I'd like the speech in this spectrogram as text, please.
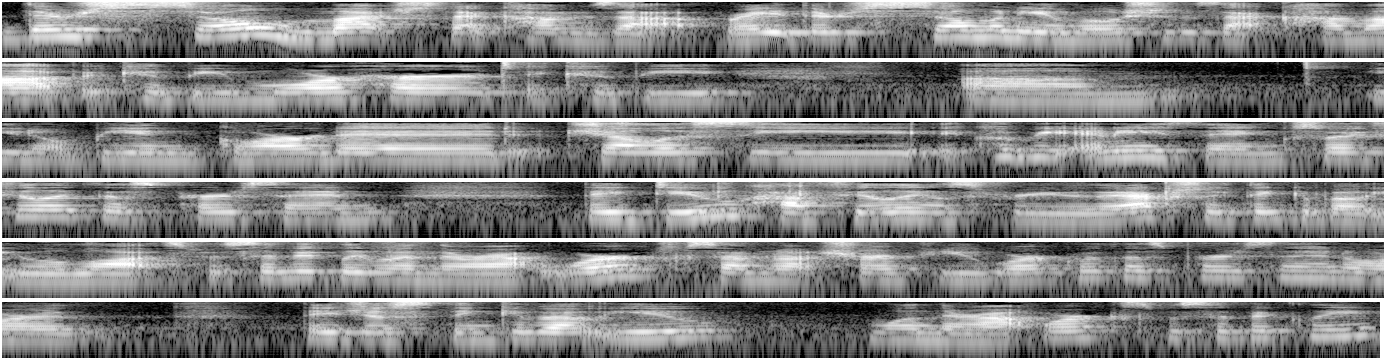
there's so much that comes up, right? There's so many emotions that come up. It could be more hurt, it could be um, you know, being guarded, jealousy, it could be anything. So I feel like this person, they do have feelings for you. They actually think about you a lot, specifically when they're at work. So I'm not sure if you work with this person or they just think about you when they're at work specifically.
